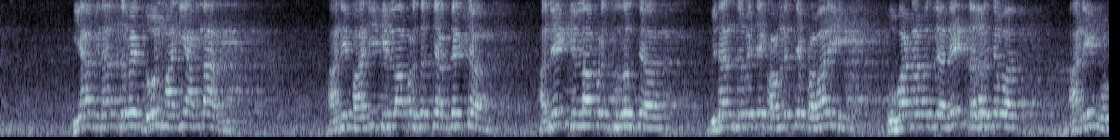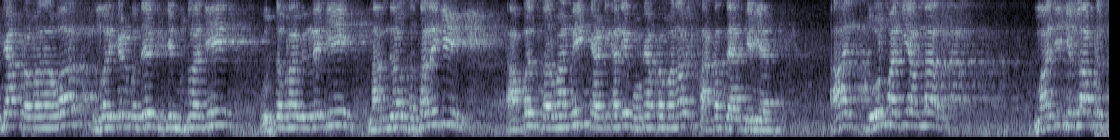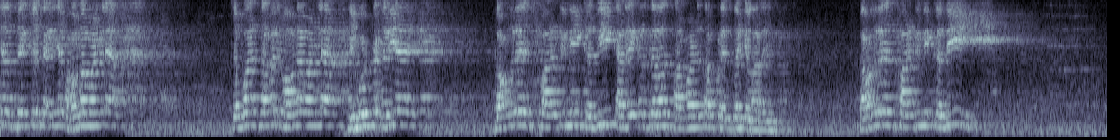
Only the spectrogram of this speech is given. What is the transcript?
या विधानसभेत दोन माजी आमदार आणि माजी जिल्हा परिषदचे अध्यक्ष अनेक जिल्हा परिषद सदस्य विधानसभेचे काँग्रेसचे प्रभारी उभाटामधले अनेक नगरसेवक आणि मोठ्या प्रमाणावर उमरखेडमध्ये नितीन दुसराजी उत्तमराव इंगळेजी नामदेव ससानेजी आपण सर्वांनी त्या ठिकाणी मोठ्या प्रमाणावर ताकद तयार केली आहे. आज दोन माजी आमदार माजी जिल्हा परिषद त्यांच्या भावना मांडल्या. चव्हाण साहेबांनी भावना मांडल्या. ही गोष्ट खरी आहे. काँग्रेस पार्टीने कधी कार्यकर्त्याला सांभाळण्याचा प्रयत्न केला नाही. काँग्रेस पार्टीने कधी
